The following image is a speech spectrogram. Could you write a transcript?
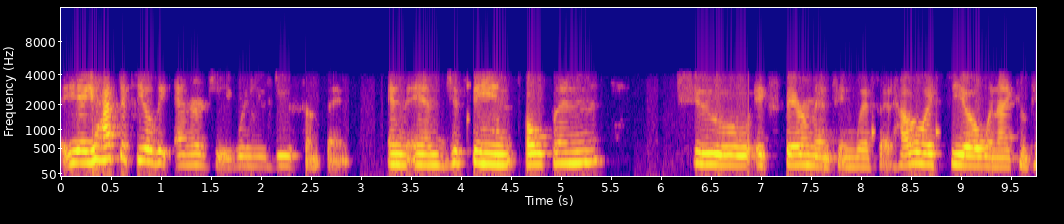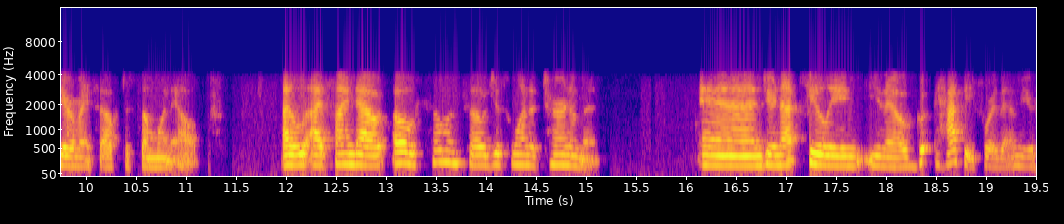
you you have to feel the energy when you do something and and just being open to experimenting with it. How do I feel when I compare myself to someone else? I, I find out, oh, so and so just won a tournament, and you're not feeling, you know, good, happy for them. You're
